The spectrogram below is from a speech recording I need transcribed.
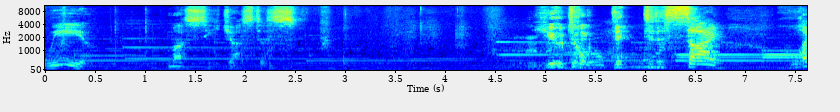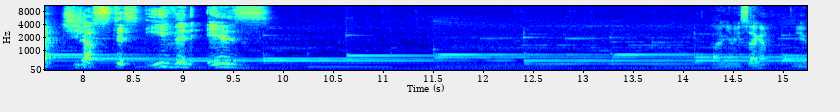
We must see justice. You don't get to decide what justice even is. Uh, give me a second. Let me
